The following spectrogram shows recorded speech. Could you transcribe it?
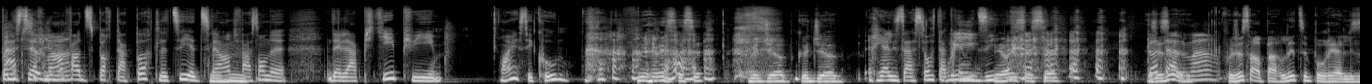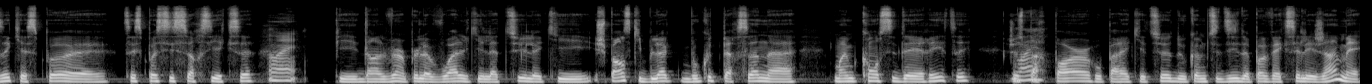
pas nécessairement faire du porte-à-porte, là, tu sais, il y a différentes façons de, de l'appliquer, puis ouais, c'est cool. C'est ça. Good job, good job. Réalisation cet Oui. après-midi. Oui, c'est ça. C'est ça. Totalement. Faut juste en parler, tu sais, pour réaliser que c'est pas, euh, c'est pas si sorcier que ça. Ouais. Puis d'enlever un peu le voile qui est là-dessus, là, qui, je pense, qui bloque beaucoup de personnes à même considérer, tu sais, juste Ouais. par peur ou par inquiétude ou comme tu dis, de pas vexer les gens. Mais,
